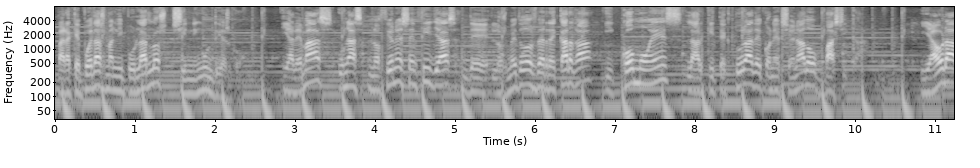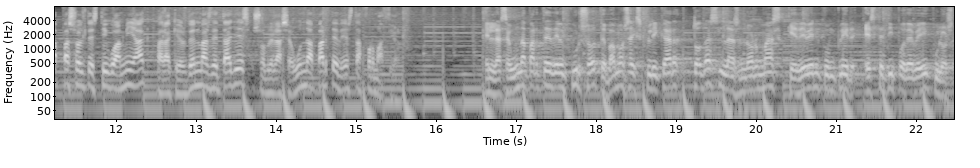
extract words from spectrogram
para que puedas manipularlos sin ningún riesgo. Y además, unas nociones sencillas de los métodos de recarga y cómo es la arquitectura de conexionado básica. Y ahora paso el testigo a MIAC para que os den más detalles sobre la segunda parte de esta formación. En la segunda parte del curso te vamos a explicar todas las normas que deben cumplir este tipo de vehículos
